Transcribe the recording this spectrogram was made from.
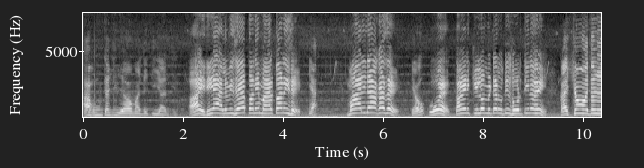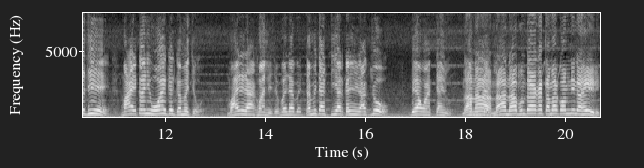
આ ભૂમતાજી લેવા માટે તૈયાર છે. હા હીરી આલવી છે પણ એ મારકાણી છે. યા મારી નાખે છે. એવું? ઓય ત્રણ કિલોમીટર સુધી છોડતી નહીં. કશો વાંધો નથી. મારકાણી હોય કે ગમે તે હોય. મારે રાખવાની છે બરાબર. તમે ત્યાં તૈયાર કરીને રાખજો. બે વાગતાનું ના ના ના ના ભૂમતા કાકા તમારે કોમની નહીં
